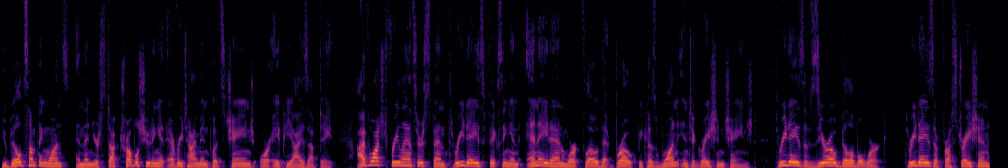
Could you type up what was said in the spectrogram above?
You build something once and then you're stuck troubleshooting it every time inputs change or APIs update. I've watched freelancers spend three days fixing an N8N workflow that broke because one integration changed. Three days of zero billable work. Three days of frustration.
